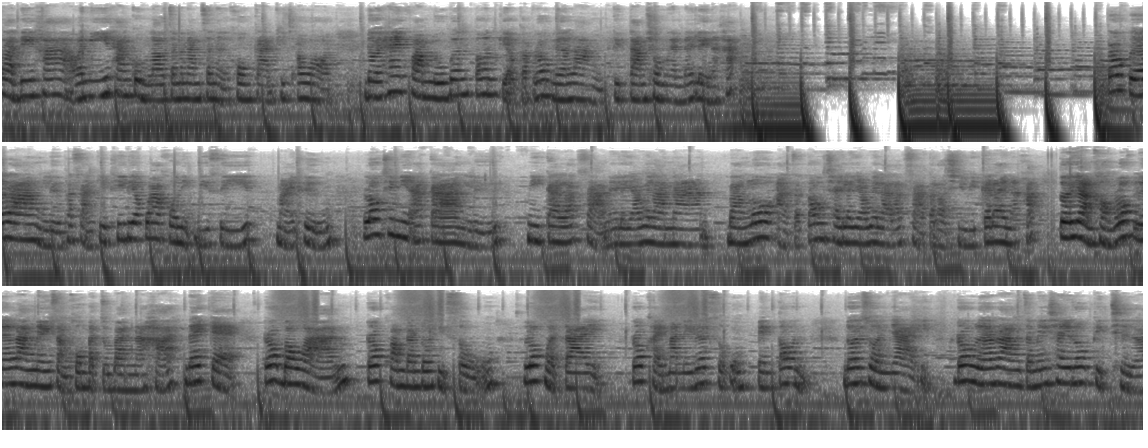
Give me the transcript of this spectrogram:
สวัสดีค่ะ วันนี้ทางกลุ่มเราจะมานำเสนอโครงการ Pitch Award โดยให้ความรู้เบื้องต้นเกี่ยวกับโรคเรื้อรัง ติดตามชมกันได้เลยนะคะ โรคเรื้อรัง หรือภาษาอังกฤษที่เรียกว่า chronic disease หมายถึง โรคที่มีอาการหรือมีการรักษาในระยะเวลานาน บางโรคอาจจะต้องใช้ระยะเวลารักษาตลอดชีวิตก็ได้นะคะ ตัวอย่างของโรคเรื้อรังในสังคมปัจจุบันนะคะ ได้แก่ โรคเบาหวาน โรคความดันโลหิตสูง โรคหัวใจ โรคไขมันในเลือดสูง เป็นต้น โดยส่วนใหญ่ โรคเรื้อรังจะไม่ใช่โรคติดเชื้อ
